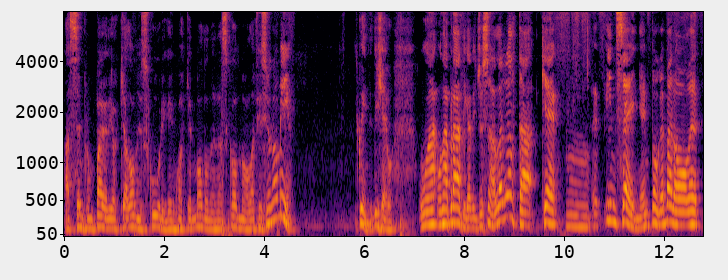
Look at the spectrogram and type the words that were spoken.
ha sempre un paio di occhialoni scuri che in qualche modo ne nascondono la fisionomia. Quindi dicevo, una, una, pratica di gestione della realtà che mh, insegna in poche parole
